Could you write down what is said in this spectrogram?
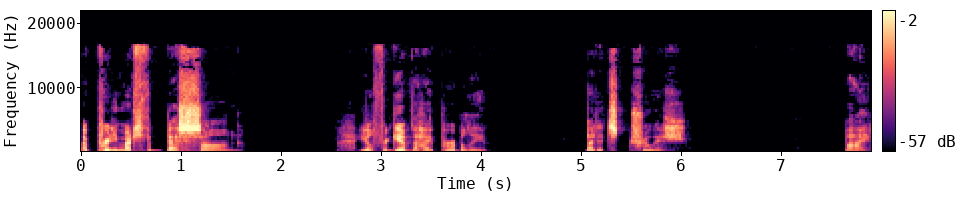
a pretty much the best song. You'll forgive the hyperbole but it's truish. Bye.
